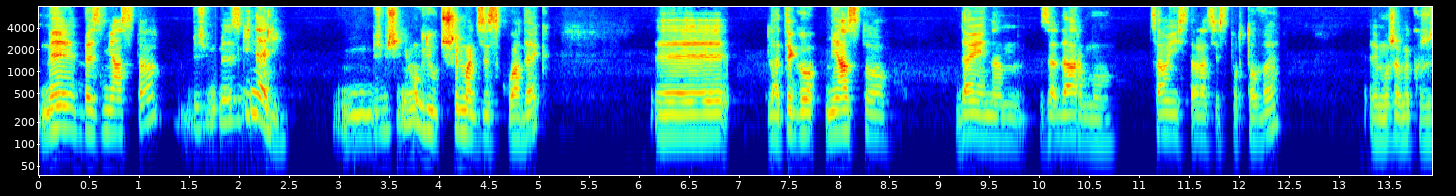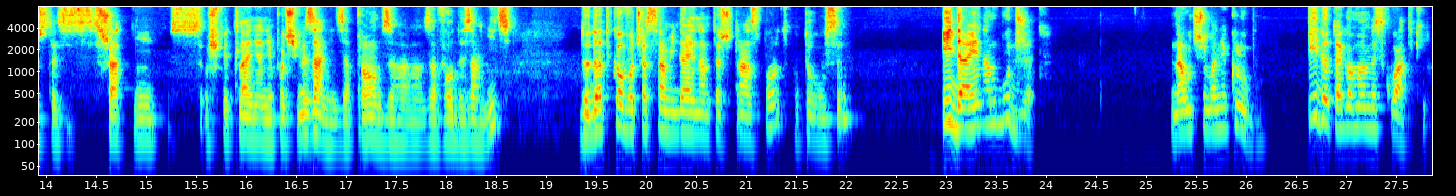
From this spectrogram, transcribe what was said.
My bez miasta byśmy zginęli. Byśmy się nie mogli utrzymać ze składek. Yy, Dlatego miasto daje nam za darmo całe instalacje sportowe. Yy, Możemy korzystać z szatni, z oświetlenia, nie płacimy za nic, za prąd, za, za wodę, za nic. Dodatkowo czasami daje nam też transport, autobusy i daje nam budżet na utrzymanie klubu. I do tego mamy składki.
